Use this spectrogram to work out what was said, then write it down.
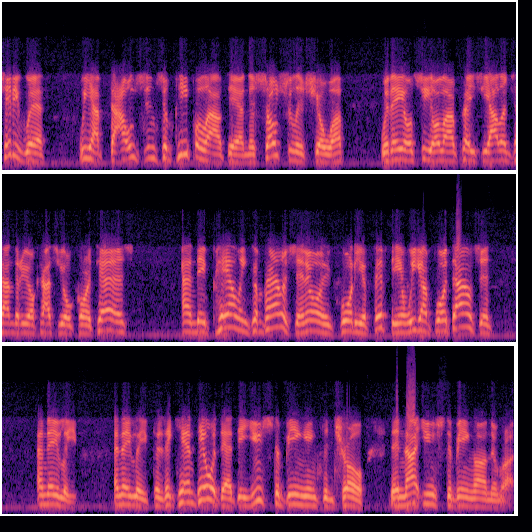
City where we have thousands of people out there and the socialists show up with AOC, our crazy Alexandria Ocasio Cortez, and they pale in comparison. Only 40 or 50, and we got 4,000, and they leave. And they leave because they can't deal with that. They're used to being in control, they're not used to being on the run.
